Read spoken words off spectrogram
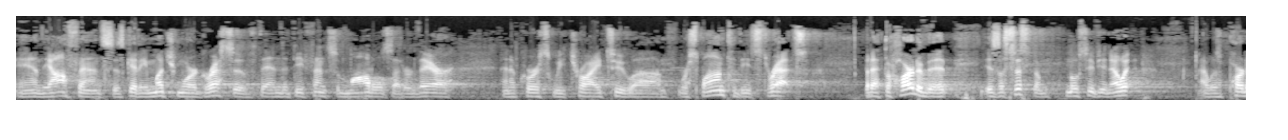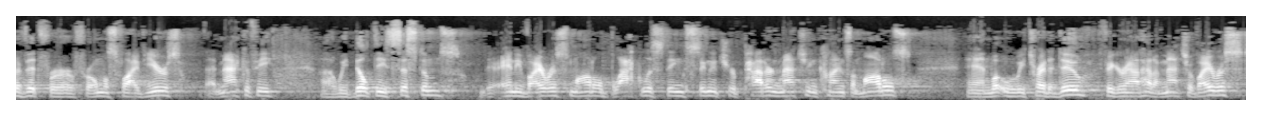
And the offense is getting much more aggressive than the defensive models that are there. And of course, we try to uh, respond to these threats. But at the heart of it is a system. Most of you know it I was part of it for, for almost five years at McAfee. Uh, we built these systems, the antivirus model, blacklisting, signature pattern matching kinds of models. And what would we try to do? Figure out how to match a virus.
